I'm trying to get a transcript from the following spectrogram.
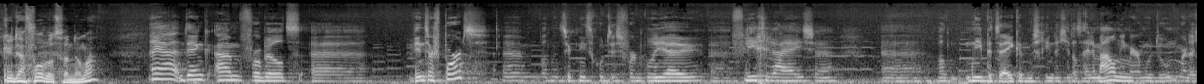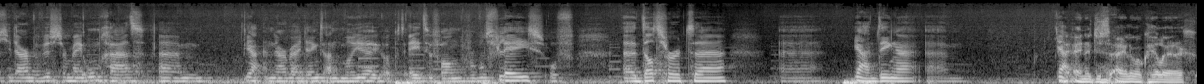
Kun je daar een voorbeeld van noemen? Nou ja, denk aan bijvoorbeeld wintersport. eh, wat natuurlijk niet goed is voor het milieu. eh, vliegreizen. eh, wat niet betekent misschien dat je dat helemaal niet meer moet doen. Maar dat je daar bewuster mee omgaat. Ehm, ja, en daarbij denkt aan het milieu. Ook het eten van bijvoorbeeld vlees. Of eh, dat soort eh, eh, ja, dingen. Ehm, ja. En het is eigenlijk ook heel erg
